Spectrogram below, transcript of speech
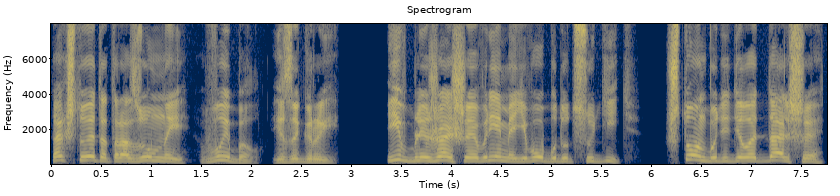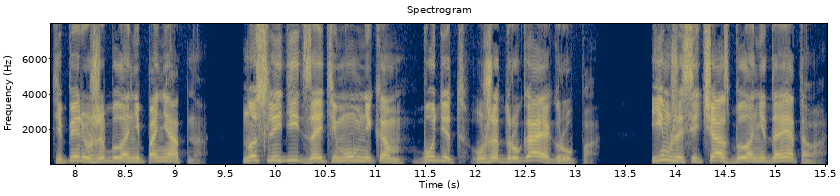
Так что этот разумный выбыл из игры. И в ближайшее время его будут судить. Что он будет делать дальше, теперь уже было непонятно. Но следить за этим умником будет уже другая группа. Им же сейчас было не до этого.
